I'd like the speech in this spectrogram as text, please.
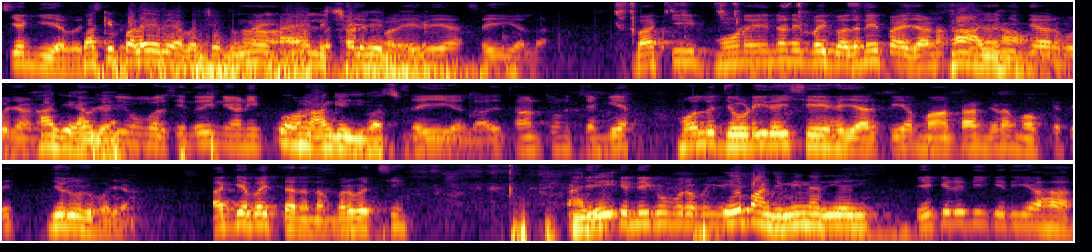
ਚੰਗੀ ਆ ਬੱਚੀ ਬਾਕੀ ਪਲੇ ਵੇ ਆ ਬੱਚੇ ਦੋਨੇ ਐ ਲਿਛੜ ਬੱਚੇ ਜੇ ਪਲੇ ਵੇ ਆ ਸਹੀ ਗੱਲ ਆ। ਬਾਕੀ ਹੁਣ ਇਹਨਾਂ ਨੇ ਬਈ ਬਦਨੇ ਪੈ ਜਾਣਾ ਹਾਂ ਜੀ, ਹਾਂ। ਤਿਆਰ ਹੋ ਜਾਣਾ। ਹਾਂਜੀ, ਉਹ ਹਾਂਜੀ। ਜਿਹੜੀ ਉਮਰ ਸੀ ਇਹਨਾਂ ਦੀ ਨਿਆਣੀ ਉਹ ਨਾਂਗੀ ਜੀ ਬਸ। ਸਹੀ ਗੱਲ ਆ ਇਹ ਥਾਂ ਥੁਣ ਚੰਗੇ ਆ। ਮੁੱਲ ਜੋੜੀ ਦਾ ਹੀ 6000 ਰੁਪਿਆ ਮਾਨਤਾਨ ਜਿਹੜਾ ਮੌਕੇ ਤੇ ਜ਼ਰੂਰ ਹੋ ਜਾਣਾ। ਅੱਗੇ ਬਈ ਤਿੰਨ ਨੰਬਰ ਬੱਚੀ। ਹਾਂਜੀ। ਇਹ ਕਿੰਨੀ ਕੁ ਉਮਰ ਆ ਬਈ ਇਹ? 5 ਮਹੀਨੇ ਦੀ ਹੈ ਜੀ। ਇਹ ਕਿਹੜੇ ਟੀਕੇ ਦੀ ਆ ਆਹ?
